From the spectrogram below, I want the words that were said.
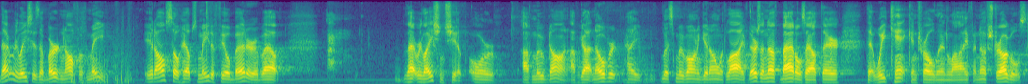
that releases a burden off of me. It also helps me to feel better about that relationship or I've moved on. I've gotten over it. Hey, let's move on and get on with life. There's enough battles out there that we can't control in life, enough struggles.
